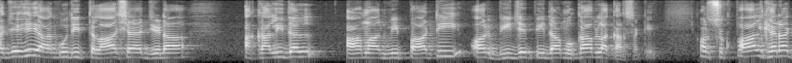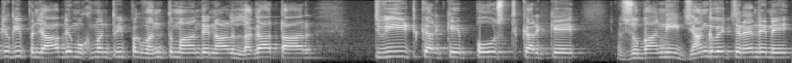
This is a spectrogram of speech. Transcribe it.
ਅਜਿਹੇ ਆਗੂ ਦੀ ਤਲਾਸ਼ ਹੈ ਜਿਹੜਾ ਅਕਾਲੀ ਦਲ, ਆਮ ਆਦਮੀ ਪਾਰਟੀ ਔਰ ਬੀਜੇਪੀ ਦਾ ਮੁਕਾਬਲਾ ਕਰ ਸਕੇ। ਔਰ ਸੁਖਪਾਲ ਖਹਿਰਾ ਕਿਉਂਕਿ ਪੰਜਾਬ ਦੇ ਮੁੱਖ ਮੰਤਰੀ ਭਗਵੰਤ ਮਾਨ ਦੇ ਨਾਲ ਲਗਾਤਾਰ ਟਵੀਟ ਕਰਕੇ, ਪੋਸਟ ਕਰਕੇ ਜ਼ੁਬਾਨੀ ਜੰਗ ਵਿੱਚ ਰਹਿੰਦੇ ਨੇ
